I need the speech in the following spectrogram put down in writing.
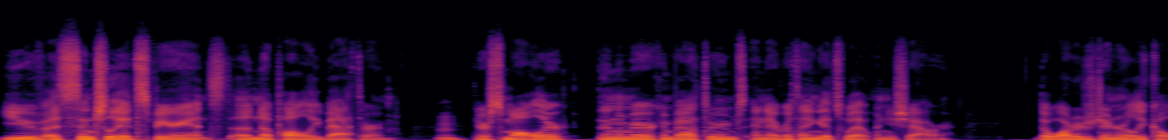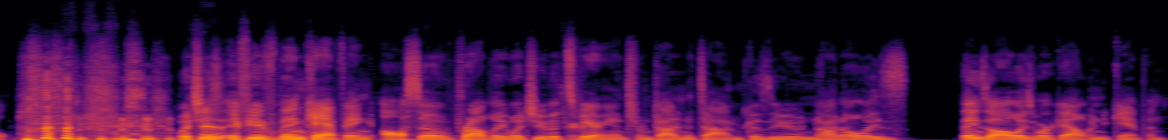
you've essentially experienced a Nepali bathroom. Mm. They're smaller than American bathrooms, and everything gets wet when you shower. The water's generally cold, which is, if you've been camping, also probably what you've experienced from time Yeah. to time because you're not always, things always work out when you're camping.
